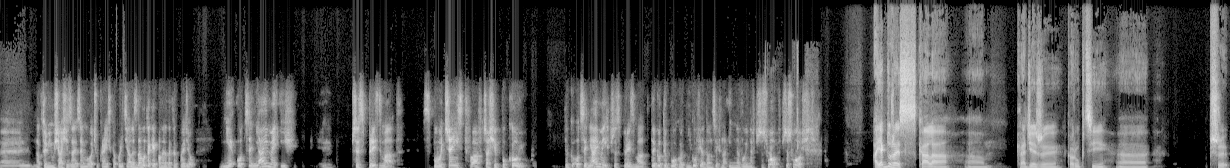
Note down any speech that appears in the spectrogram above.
e, no, którymi musiała się zajmować ukraińska policja. Ale znowu, tak jak pan redaktor powiedział, nie oceniajmy ich e, przez pryzmat społeczeństwa w czasie pokoju, tylko oceniajmy ich przez pryzmat tego typu ochotników jadących na inne wojny w, przyszło, w przeszłości. A jak duża jest skala um, kradzieży, korupcji um, przy,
